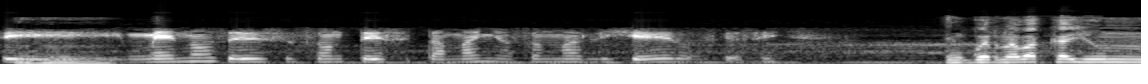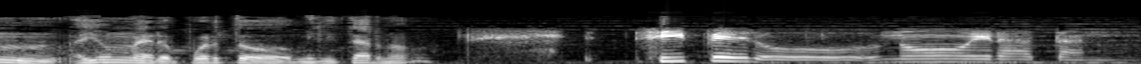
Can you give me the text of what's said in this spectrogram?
Y menos de ese son de ese tamaño, son más ligeros y así. En Cuernavaca hay un hay un aeropuerto militar, ¿no? Sí, pero no era tan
